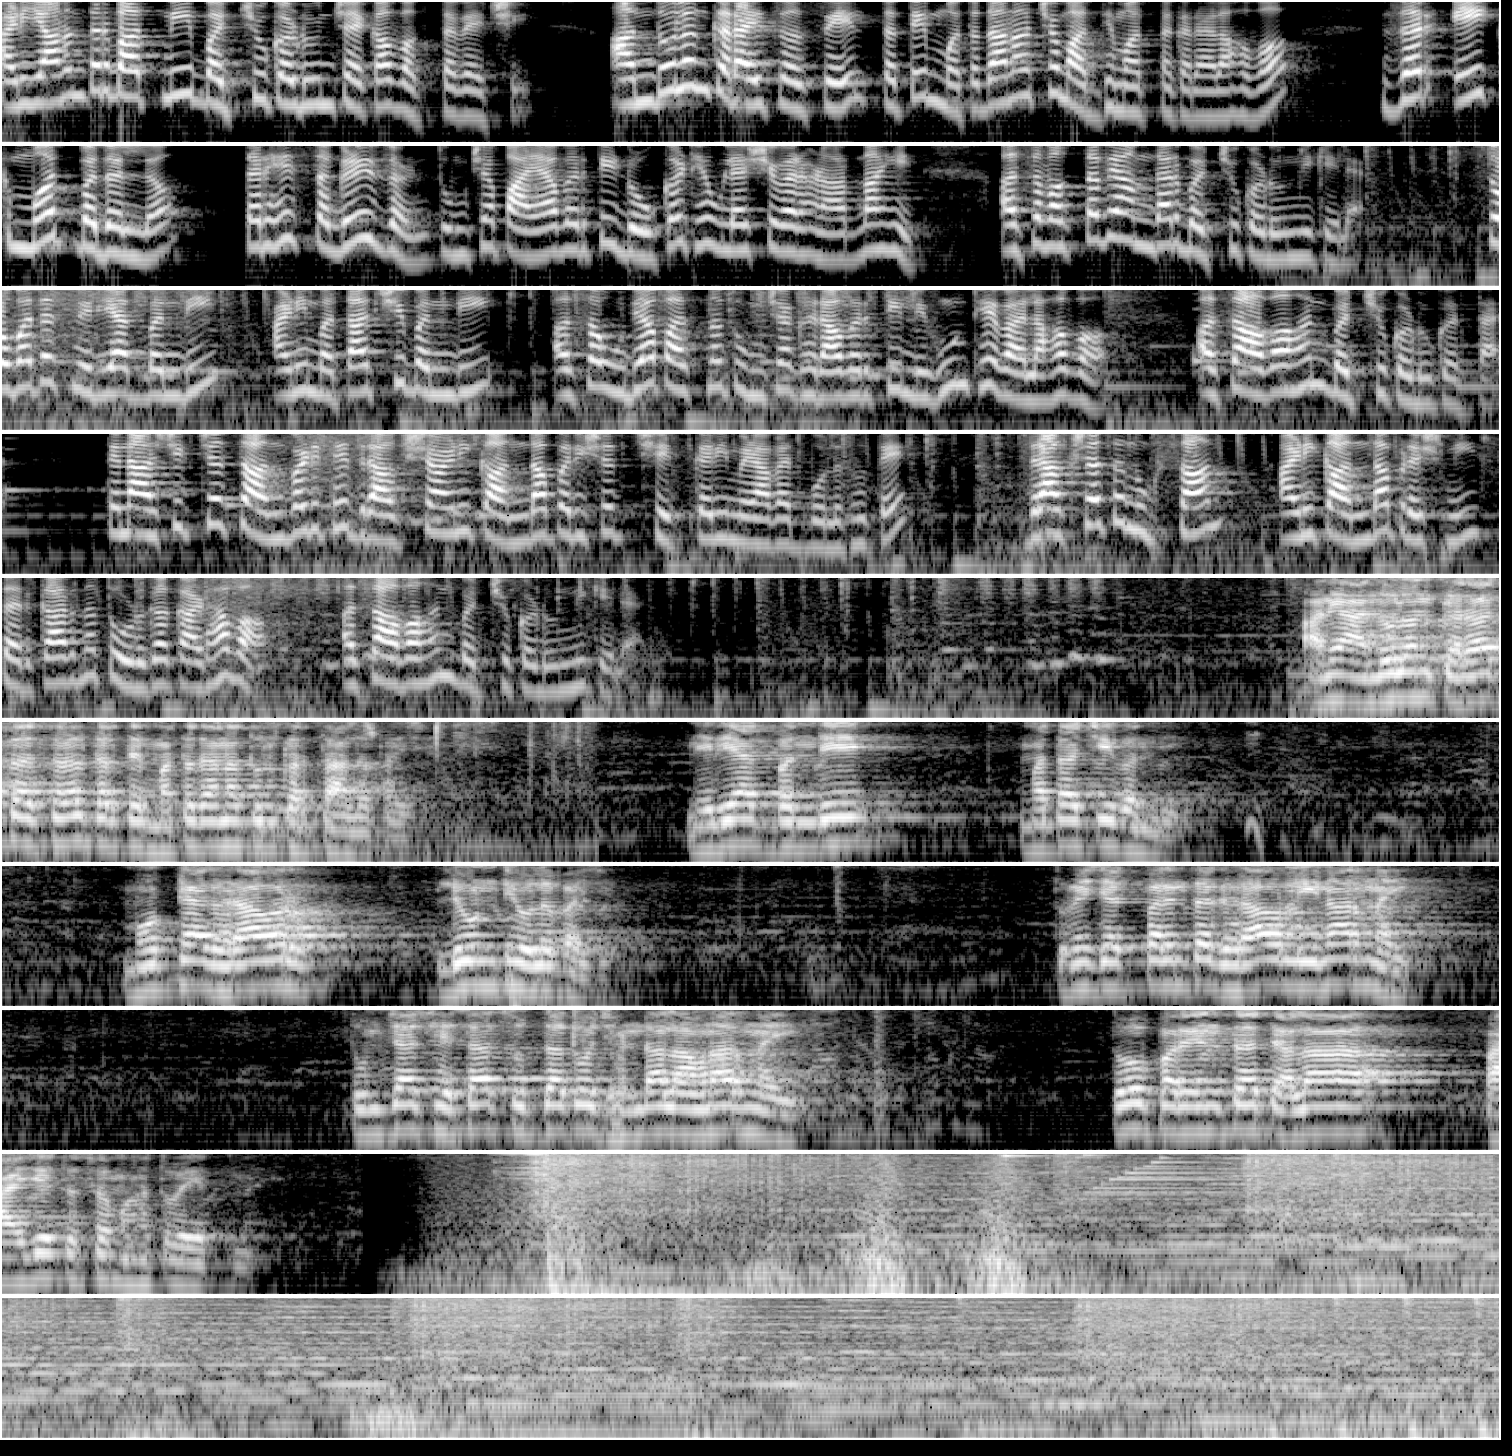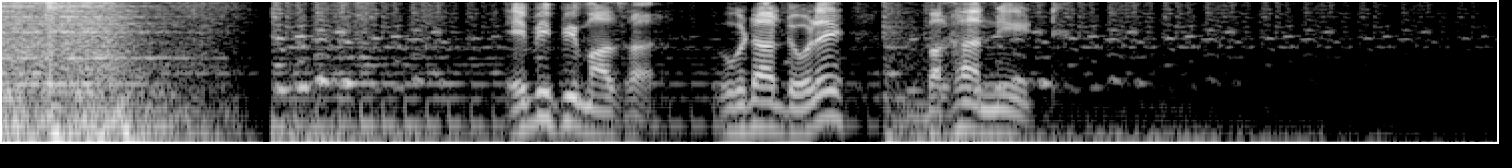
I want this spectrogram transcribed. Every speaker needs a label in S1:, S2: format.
S1: आणि यानंतर बातमी बच्चू कडूंच्या एका वक्तव्याची. आंदोलन करायचं असेल तर ते मतदानाच्या माध्यमातून करायला हवं. जर एक मत बदललं तर हे सगळेजण तुमच्या पायावरती डोकं ठेवल्याशिवाय राहणार नाहीत असं वक्तव्य आमदार बच्चू कडूंनी केलंय. सोबतच निर्यात बंदी आणि मताची बंदी असं उद्यापासनं तुमच्या घरावरती लिहून ठेवायला हवं असं आवाहन बच्चू कडू करतात ते नाशिकच्या चांदवड इथे द्राक्ष आणि कांदा परिषद शेतकरी मेळाव्यात बोलत होते. द्राक्षाचं नुकसान आणि कांदा प्रश्नी सरकारनं तोडगा काढावा असं आवाहन बच्चू कडूंनी केलंय.
S2: आणि आंदोलन करायचं असेल तर ते मतदानातून करता आलं पाहिजे. निर्यात बंदी मताची बंदी. मोठ्या घरावर लिहून ठेवलं पाहिजे. तुम्ही जगपर्यंत घरावर लिहिणार नाही तुमच्या शेतात सुद्धा तो झेंडा लावणार नाही तोपर्यंत त्याला पाहिजे तसं महत्त्व येत नाही.
S3: एबीपी माझा. उघडा डोळे बघा नीट.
